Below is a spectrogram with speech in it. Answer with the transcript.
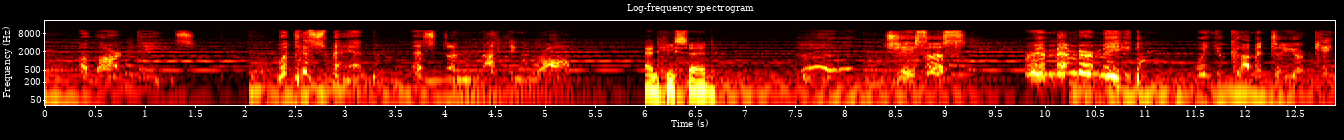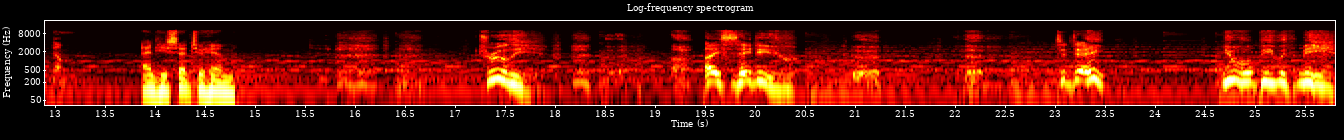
of our deeds. But this man has done nothing wrong. And he said, Jesus, remember me when you come into your kingdom. And he said to him, Truly, I say to you, today you will be with me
